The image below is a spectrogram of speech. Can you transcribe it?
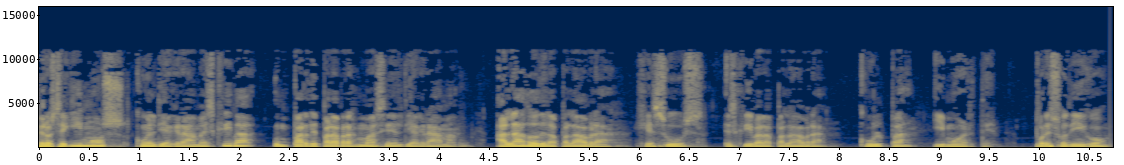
Pero seguimos con el diagrama. Escriba un par de palabras más en el diagrama. Al lado de la palabra Jesús, escriba la palabra culpa y muerte. Por eso digo,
